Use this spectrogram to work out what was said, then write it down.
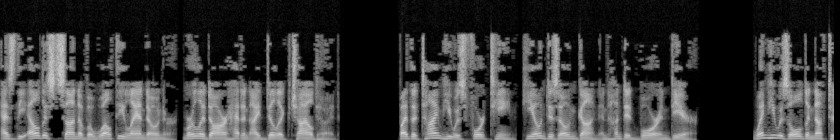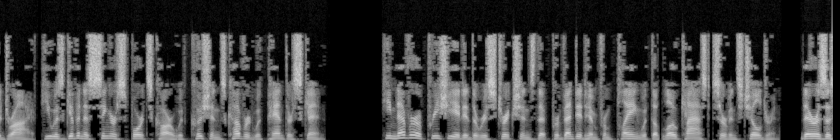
As the eldest son of a wealthy landowner, Murlidhar had an idyllic childhood. By the time he was 14, he owned his own gun and hunted boar and deer. When he was old enough to drive, he was given a Singer sports car with cushions covered with panther skin. He never appreciated the restrictions that prevented him from playing with the low caste servants' children. There is a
